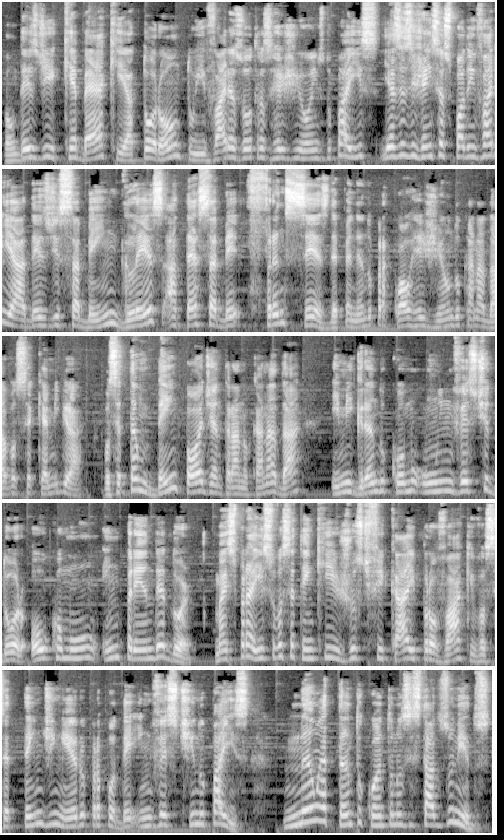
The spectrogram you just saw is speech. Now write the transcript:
Vão desde Quebec a Toronto e várias outras regiões do país, e as exigências podem variar desde saber inglês até saber francês, dependendo para qual região do Canadá você quer migrar. Você também pode entrar no Canadá imigrando como um investidor ou como um empreendedor. Mas para isso você tem que justificar e provar que você tem dinheiro para poder investir no país. Não é tanto quanto nos Estados Unidos,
